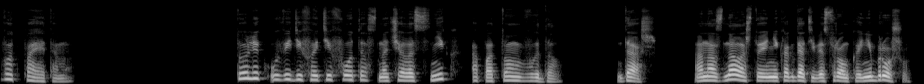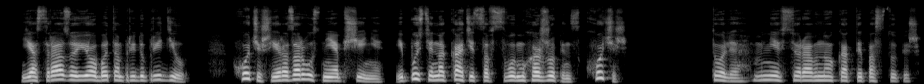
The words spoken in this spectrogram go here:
«Вот поэтому». Толик, увидев эти фото, сначала сник, а потом выдал. «Даш, она знала, что я никогда тебя с Ромкой не брошу. Я сразу ее об этом предупредил. Хочешь, я разорву с ней общение, и пусть она катится в свой мухожопинск. Хочешь?» «Толя, мне все равно, как ты поступишь.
